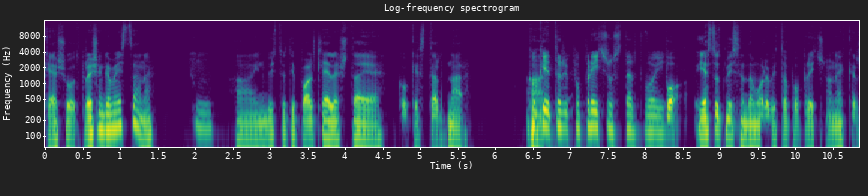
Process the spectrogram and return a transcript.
kešu od prejšnjega meseca. Ne? Hm. Uh, in v bistvu ti pol tlele šteje, koliko je star denar. Kako je torej poprečno star tvoj? Po, jaz tudi mislim, da mora biti to poprečno, ne? ker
